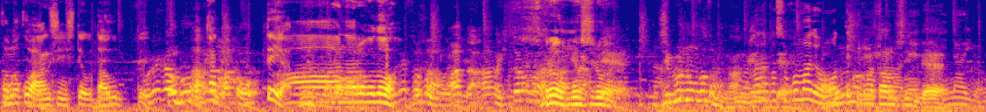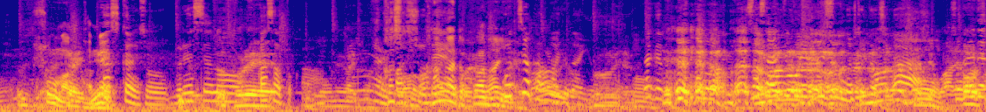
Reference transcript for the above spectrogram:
この子は安心して歌うって。分かってやってるああなるほど。それ面白い。自分のことも関係なかなかそこまで思ってくれる人は楽しんねでいないよね。そうなんだね。確かにそのブレスの深さとか。深さとか考えたことないね。こっちは考えてないよ。だけどこの支えてくれる人の人たちがそれで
